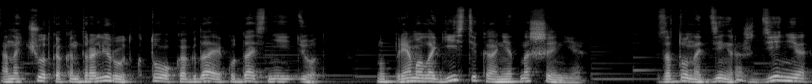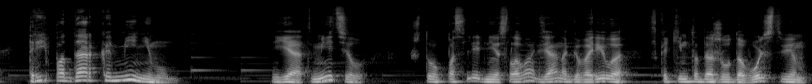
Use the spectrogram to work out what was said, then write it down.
Она четко контролирует, кто, когда и куда с ней идет. Ну прямо логистика, а не отношения. Зато на день рождения три подарка минимум. Я отметил, что последние слова Диана говорила с каким-то даже удовольствием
